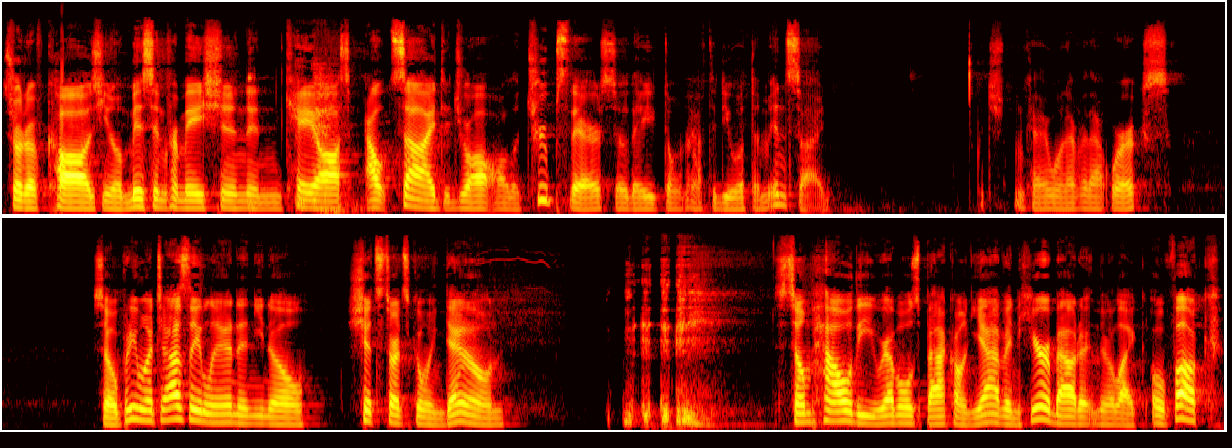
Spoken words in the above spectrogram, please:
sort of cause, you know, misinformation and chaos outside to draw all the troops there so they don't have to deal with them inside. Which, okay, whatever that works. So pretty much as they land and, you know, shit starts going down, somehow the rebels back on Yavin hear about it and they're like, oh fuck,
